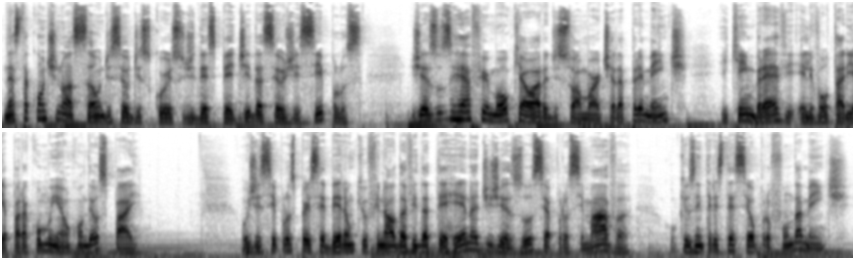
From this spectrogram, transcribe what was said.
Nesta continuação de seu discurso de despedida a seus discípulos, Jesus reafirmou que a hora de sua morte era premente e que em breve ele voltaria para a comunhão com Deus Pai. Os discípulos perceberam que o final da vida terrena de Jesus se aproximava, o que os entristeceu profundamente.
